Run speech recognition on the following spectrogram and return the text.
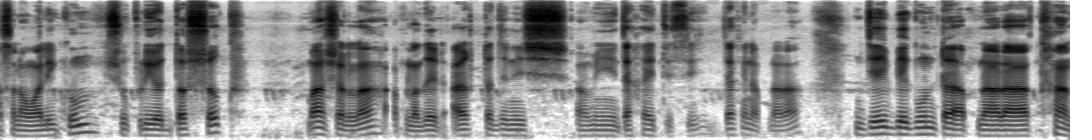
আসসালামু আলাইকুম। সুপ্রিয় দর্শক মাশাল্লাহ আপনাদের আরেকটা জিনিস আমি দেখাইতেছি। দেখেন আপনারা, যেই বেগুনটা আপনারা খান,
